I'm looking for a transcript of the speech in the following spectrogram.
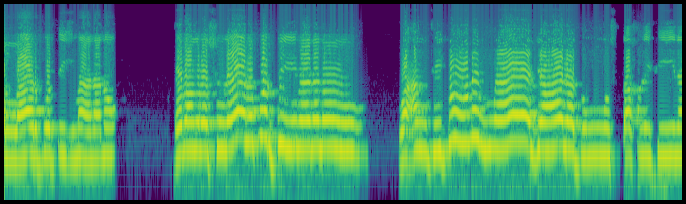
আল্লাহর প্রতি ঈমান আনো এবং রাসূলের প্রতি ঈমান আনো। ওয়া আনফিকু মিম্মা মুস্তাখলিফিনা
